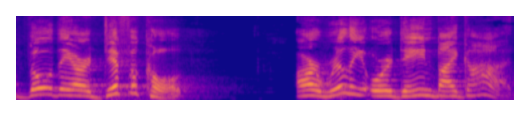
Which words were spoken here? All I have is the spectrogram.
though they are difficult, are really ordained by God.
